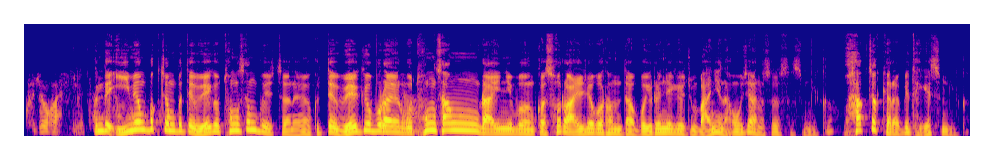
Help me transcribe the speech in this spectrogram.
구조 같습니다. 근데 이명박 정부 때 외교 통상부였잖아요. 그때 외교부 라인하고 그렇죠. 통상 라인이 보니까 서로 알력을 한다 뭐 이런 얘기가 좀 많이 나오지 않았었습니까? 화학적 결합이 되겠습니까?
